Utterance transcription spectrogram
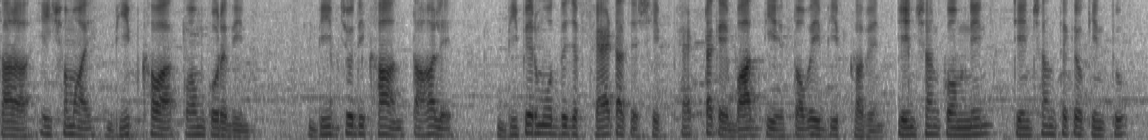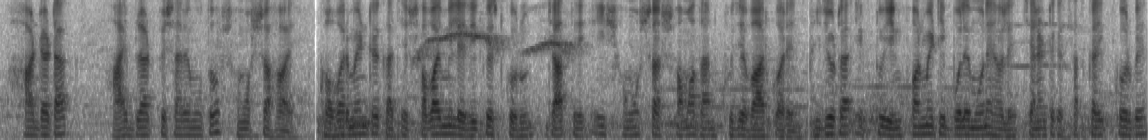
তারা এই সময় ভিপ খাওয়া কম করে দিন। বিপ যদি খান, তাহলে বিপের মধ্যে যে ফ্যাট আছে, সেই ফ্যাটটাকে বাদ দিয়ে তবেই বিপ খাবেন। টেনশান কম নিন। টেনশান থেকেও কিন্তু হার্ট অ্যাটাক হাই ব্লাড প্রেশারের মতো সমস্যা হয়। গভর্নমেন্টের কাছে সবাই মিলে রিকোয়েস্ট করুন যাতে এই সমস্যার সমাধান খুঁজে বার করেন। ভিডিওটা একটু ইনফরমেটিভ বলে মনে হলে চ্যানেলটাকে সাবস্ক্রাইব করবেন,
